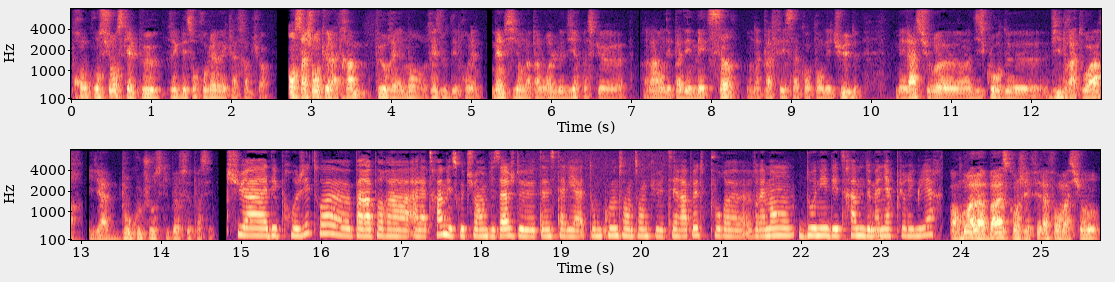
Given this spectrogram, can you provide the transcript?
prend conscience qu'elle peut régler son problème avec la trame, tu vois. En sachant que la trame peut réellement résoudre des problèmes, même si on n'a pas le droit de le dire parce que voilà, on n'est pas des médecins, on n'a pas fait 50 ans d'études, mais là, sur euh, un discours de vibratoire, il y a beaucoup de choses qui peuvent se passer. Tu as des projets toi euh, par rapport à, à la trame? Est-ce que tu envisages de t'installer à ton compte en tant que thérapeute pour euh, vraiment donner des trames de Oui. manière plus régulière? Alors moi à la base quand j'ai fait la formation,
